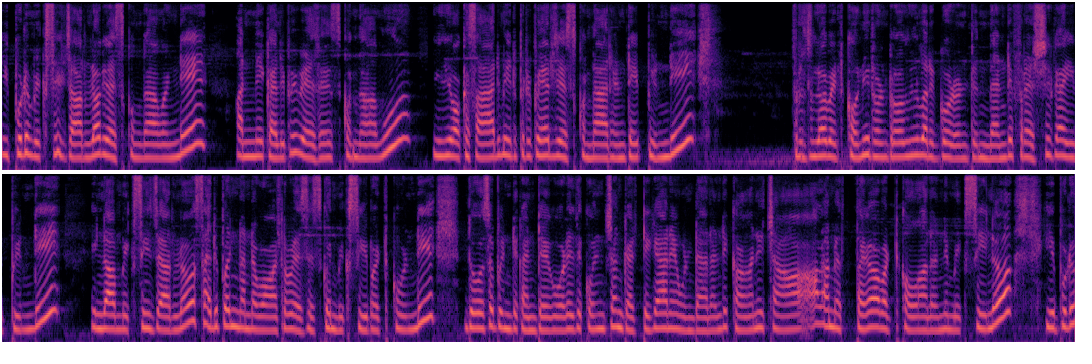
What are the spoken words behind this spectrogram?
ఇప్పుడు మిక్సీ జార్లో వేసుకుందామండి. అన్నీ కలిపి వేసేసుకుందాము. ఇది ఒకసారి మీరు ప్రిపేర్ చేసుకున్నారంటే పిండి ఫ్రిడ్జ్లో పెట్టుకొని రెండు రోజుల వరకు కూడా ఉంటుందండి. ఫ్రెష్గా ఈ పిండి ఇలా మిక్సీ జార్లో సరిపడినన్న వాటర్ వేసేసుకొని మిక్సీ పట్టుకోండి. దోశ పిండి కంటే కూడా ఇది కొంచెం గట్టిగానే ఉండాలండి. కానీ చాలా మెత్తగా పట్టుకోవాలండి మిక్సీలో. ఇప్పుడు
